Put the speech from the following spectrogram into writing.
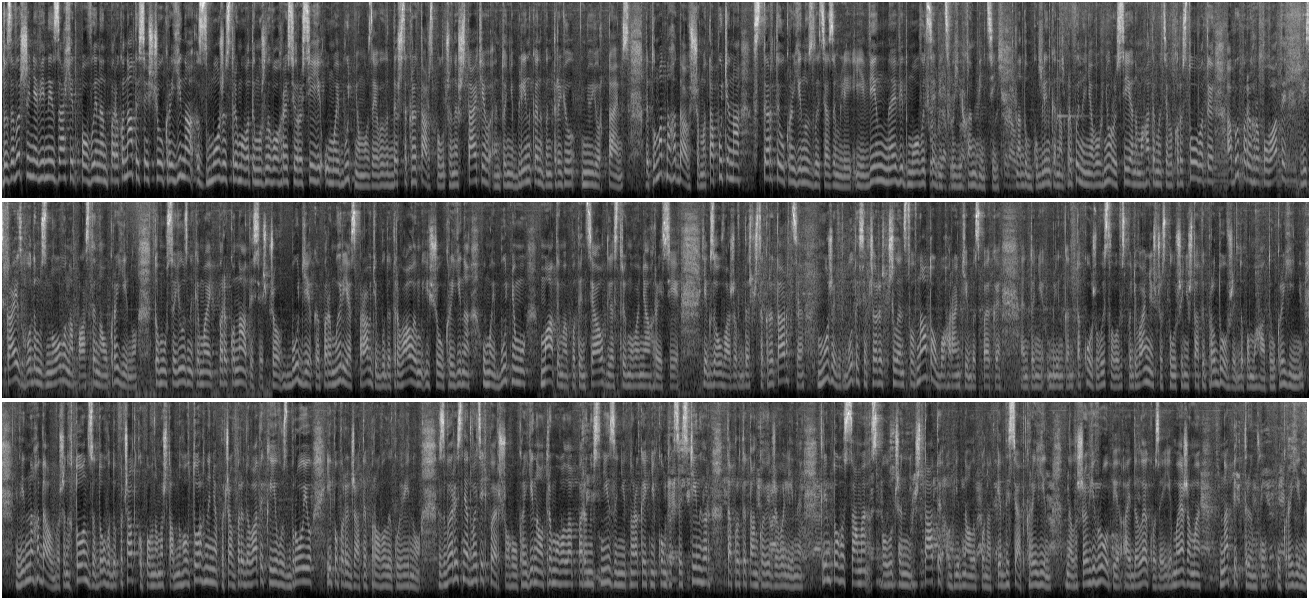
До завершення війни Захід повинен переконатися, що Україна зможе стримувати можливу агресію Росії у майбутньому, заявив держсекретар Сполучених Штатів Ентоні Блінкен в інтерв'ю Нью-Йорк Таймс. Дипломат нагадав, що мета Путіна стерти Україну з лиця землі, і він не відмовиться від своїх амбіцій. На думку Блінкена, припинення вогню Росія намагатиметься використовувати, аби перегрупувати війська і згодом знову напасти на Україну. Тому союзники мають переконатися, що будь-яке перемир'я справді буде тривалим, і що Україна у майбутньому матиме потенціал для стримування агресії. Як зауважив держсекретар, це може відбутися через членство в НАТО або гарантії безпеки. Ентоні Блінкен також висловив сподівання, що Сполучені Штати продовжать допомагати Україні. Він нагадав, Вашингтон задовго до початку повномасштабного вторгнення почав передавати Києву зброю і попереджати про велику війну. З вересня 21-го Україна отримувала переносні зенітно-ракетні комплекси Стінгер та протитанкові джавеліни. Крім того, саме Сполучені Штати об'єднали понад 50 країн не лише в Європі, а й далеко за її межами на підтримку України.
